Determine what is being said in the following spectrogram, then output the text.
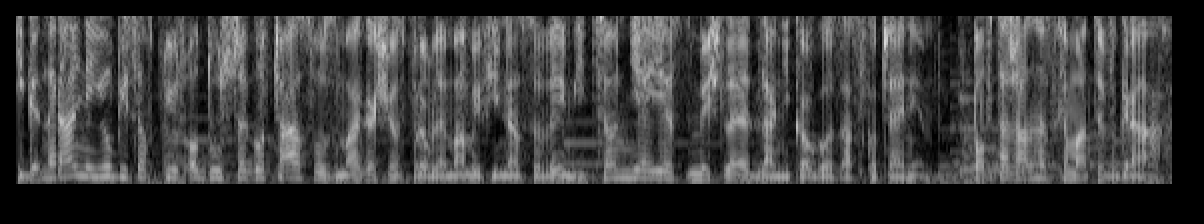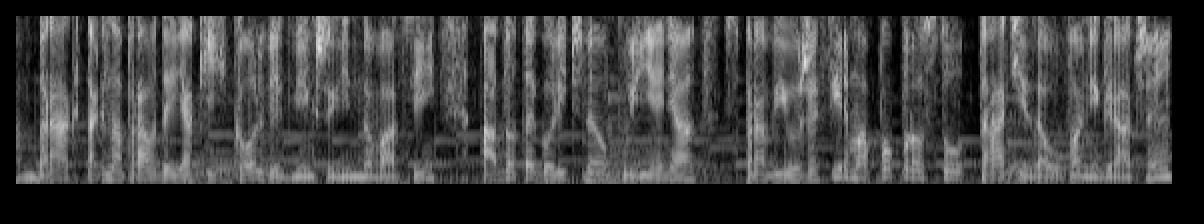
I generalnie Ubisoft już od dłuższego czasu zmaga się z problemami finansowymi, co nie jest myślę dla nikogo zaskoczeniem. Powtarzalne schematy w grach, brak tak naprawdę jakichkolwiek większych innowacji, a do tego liczne opóźnienia sprawiły, że firma po prostu traci zaufanie graczy,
